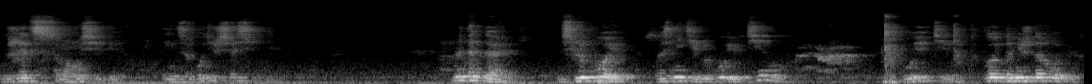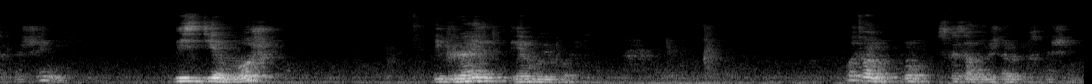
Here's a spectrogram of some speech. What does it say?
лжец самому себе. Ты не заботишься о себе ну и так далее. То есть любой, возьмите любую тему, любую тему, вплоть до международных отношений, везде ложь играет первую роль. Вот вам, ну, сказал о международных отношениях.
